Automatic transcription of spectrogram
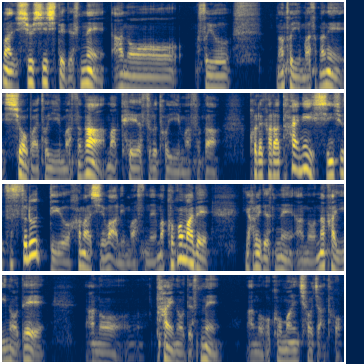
まあ、出資してですね、あの、そういう、何と言いますかね、商売と言いますが、まあ、経営すると言いますが、これからタイに進出するっていう話はありますね。まあ、ここまで、やはりですね、あの、仲いいので、あの、タイのですね、あの、億万長者と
